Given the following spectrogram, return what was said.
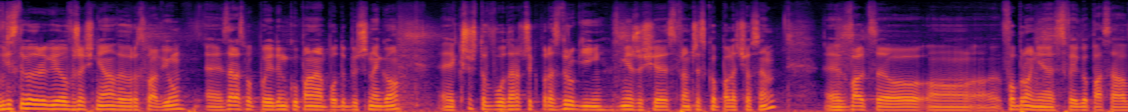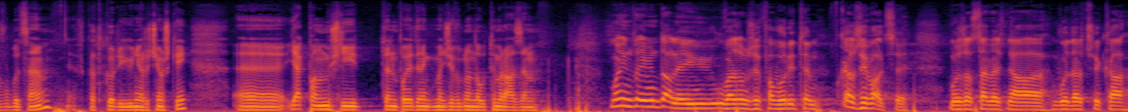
22 września we Wrocławiu, e, zaraz po pojedynku pana Podbysznego, e, Krzysztof Włodarczyk po raz drugi zmierzy się z Francesco Palaciosem e, w walce o, o, w obronie swojego pasa WBC w kategorii junior ciężkiej. Jak pan myśli, ten pojedynek będzie wyglądał tym razem? Moim zdaniem dalej uważam, że faworytem w każdej walce można stawiać na Włodarczyka,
